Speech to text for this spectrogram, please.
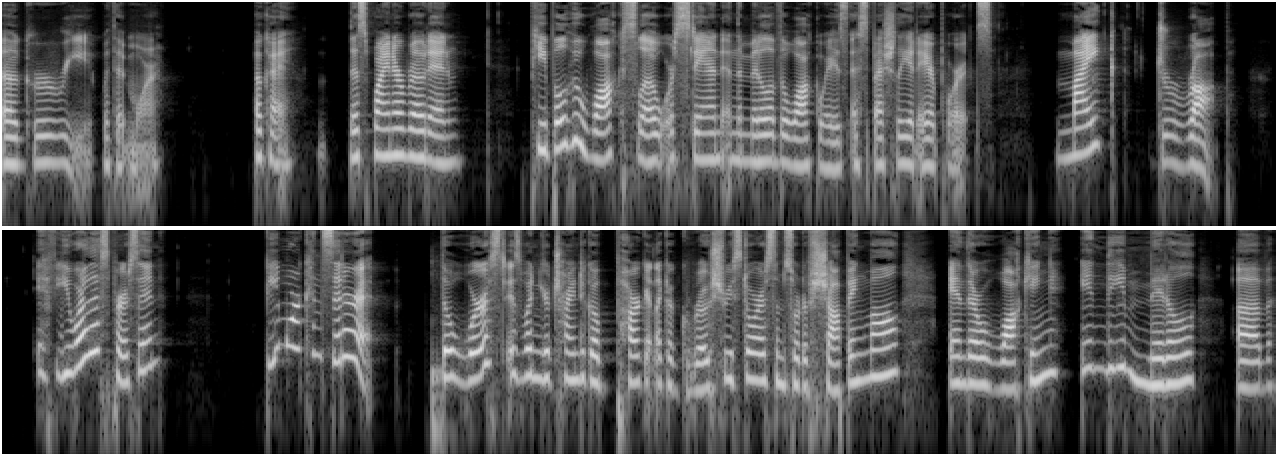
agree with it more. Okay, this whiner wrote in people who walk slow or stand in the middle of the walkways, especially at airports. Mic drop. If you are this person, be more considerate. The worst is when you're trying to go park at like a grocery store or some sort of shopping mall and they're walking in the middle of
